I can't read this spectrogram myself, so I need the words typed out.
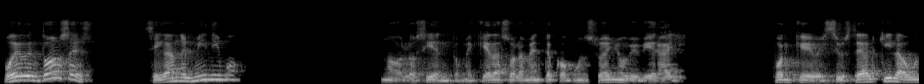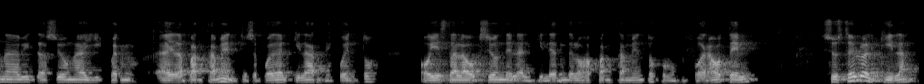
¿Puedo entonces, si gano el mínimo, no, lo siento, me queda solamente como un sueño vivir allí. Porque si usted alquila una habitación allí, bueno, el apartamento se puede alquilar, me cuento. Hoy está la opción del alquiler de los apartamentos como que fuera hotel. Si usted lo alquila,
